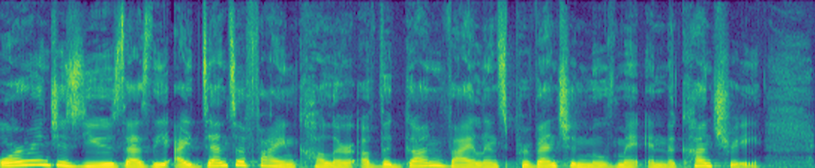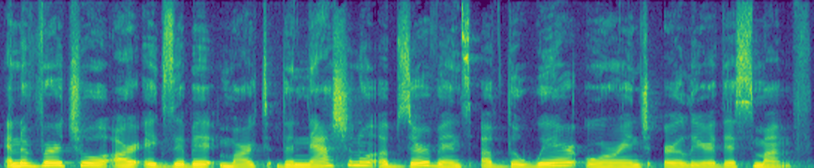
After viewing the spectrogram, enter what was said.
Orange is used as the identifying color of the gun violence prevention movement in the country, and a virtual art exhibit marked the national observance of the Wear Orange earlier this month.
